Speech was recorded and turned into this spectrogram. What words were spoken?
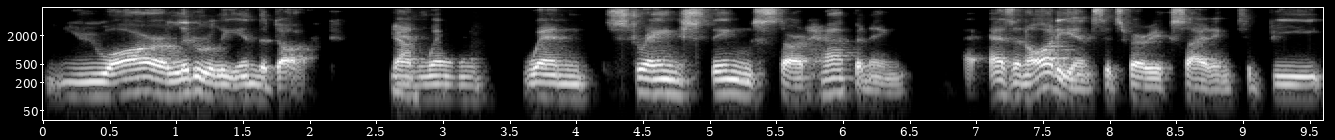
you are literally in the dark. Yeah. And when when strange things start happening, as an audience, it's very exciting to be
